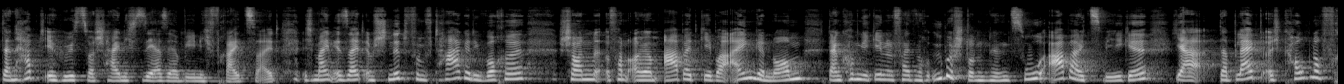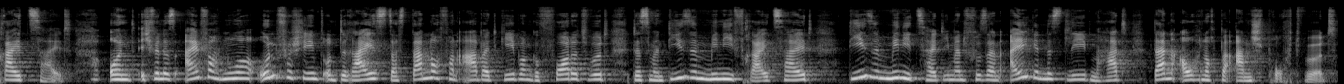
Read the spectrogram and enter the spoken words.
dann habt ihr höchstwahrscheinlich sehr, sehr wenig Freizeit. Ich meine, ihr seid im Schnitt fünf Tage die Woche schon von eurem Arbeitgeber eingenommen, dann kommen gegebenenfalls noch Überstunden hinzu, Arbeitswege. Ja, da bleibt euch kaum noch Freizeit. Und ich finde es einfach nur unverschämt und dreist, dass dann noch von Arbeitgebern gefordert wird, dass man diese Mini-Freizeit diese Mini-Zeit, die man für sein eigenes Leben hat, dann auch noch beansprucht wird.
